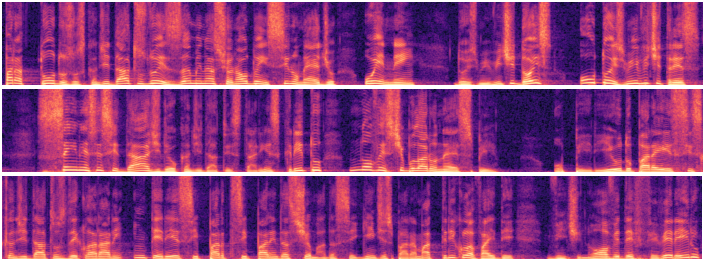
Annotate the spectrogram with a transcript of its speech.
para todos os candidatos do Exame Nacional do Ensino Médio, o Enem, 2022 ou 2023, sem necessidade de o candidato estar inscrito no vestibular Unesp. O período para esses candidatos declararem interesse e participarem das chamadas seguintes para a matrícula vai de 29 de fevereiro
